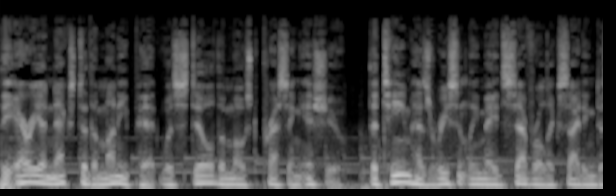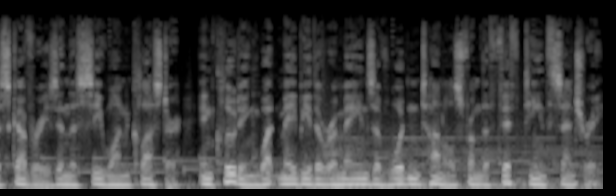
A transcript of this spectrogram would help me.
The area next to the money pit was still the most pressing issue. The team has recently made several exciting discoveries in the C1 cluster, including what may be the remains of wooden tunnels from the 15th century.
